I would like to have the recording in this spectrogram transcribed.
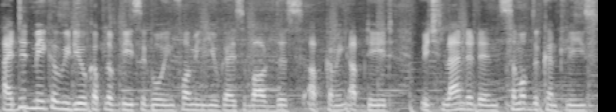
I did make a video a couple of days ago informing you guys about this upcoming update which landed in some of the countries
